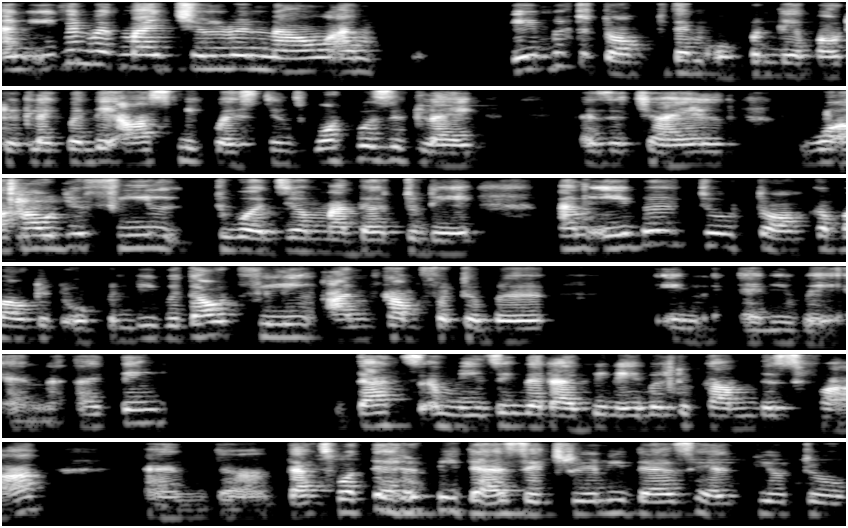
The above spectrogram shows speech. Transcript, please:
And even with my children now, I'm able to talk to them openly about it. Like when they ask me questions, what was it like as a child? How do you feel towards your mother today? I'm able to talk about it openly without feeling uncomfortable in any way. And I think that's amazing that I've been able to come this far. And uh, that's what therapy does. It really does help you to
